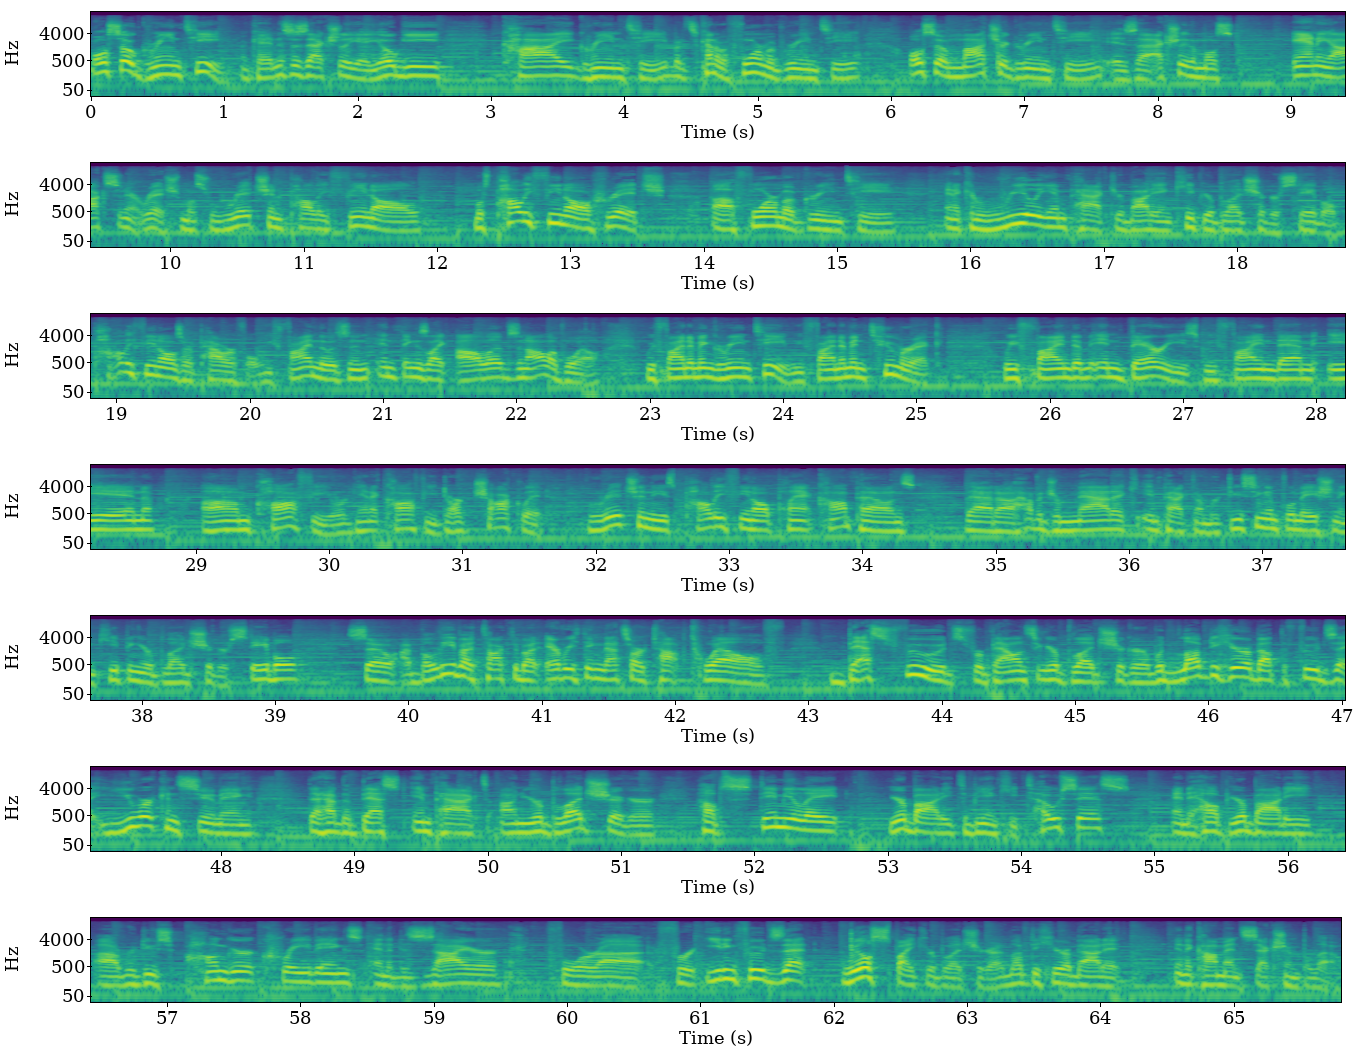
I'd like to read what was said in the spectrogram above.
Also green tea, okay? And this is actually a yogi Kai green tea, but it's kind of a form of green tea. Also, matcha green tea is uh, actually the most antioxidant rich, most rich in polyphenol, most polyphenol rich uh, form of green tea. And it can really impact your body and keep your blood sugar stable. Polyphenols are powerful. We find those in, in things like olives and olive oil. We find them in green tea. We find them in turmeric. We find them in berries. We find them in um, coffee, organic coffee, dark chocolate, rich in these polyphenol plant compounds that uh, have a dramatic impact on reducing inflammation and keeping your blood sugar stable. So I believe I talked about everything. That's our top 12 best foods for balancing your blood sugar. Would love to hear about the foods that you are consuming that have the best impact on your blood sugar, help stimulate your body to be in ketosis and to help your body uh, reduce hunger, cravings, and the desire for uh, for eating foods that will spike your blood sugar. I'd love to hear about it in the comments section below.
